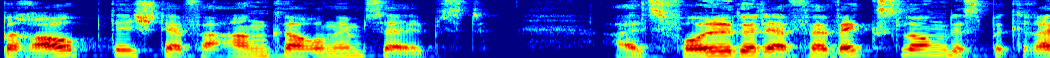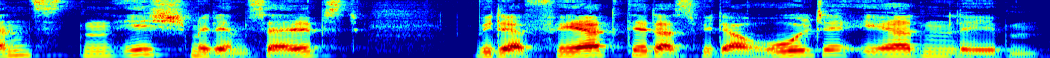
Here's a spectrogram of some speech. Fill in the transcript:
beraubt dich der Verankerung im Selbst. Als Folge der Verwechslung des begrenzten Ich mit dem Selbst widerfährt dir das wiederholte Erdenleben,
